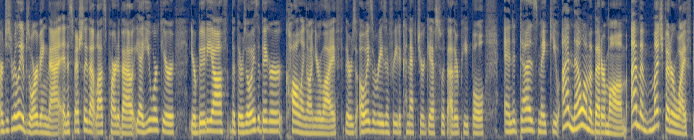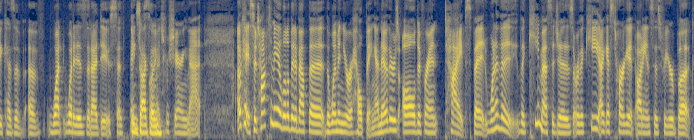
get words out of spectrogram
are just really absorbing that, and especially that last part about yeah, you work your your booty off, but there's always a bigger calling on your life. There's always a reason for you to connect your gifts with other people, and it does make you. I know I'm a better mom. I'm a much better wife because of of what what it is that I do. So thank Exactly. you so much for sharing that. Okay, so talk to me a little bit about the the women you were helping. I know there's all different types, but one of the the key messages or the key I guess target audiences for your book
